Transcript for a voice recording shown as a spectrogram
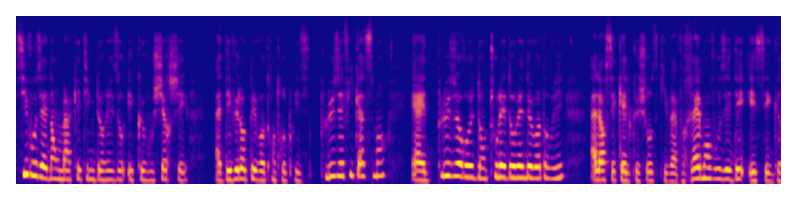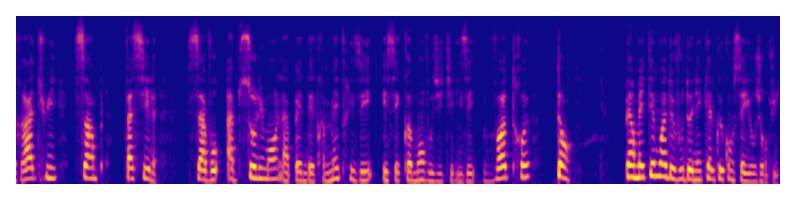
Si vous êtes dans le marketing de réseau et que vous cherchez à développer votre entreprise plus efficacement et à être plus heureux dans tous les domaines de votre vie, alors c'est quelque chose qui va vraiment vous aider et c'est gratuit, simple, facile. Ça vaut absolument la peine d'être maîtrisé et c'est comment vous utilisez votre temps. Permettez-moi de vous donner quelques conseils aujourd'hui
